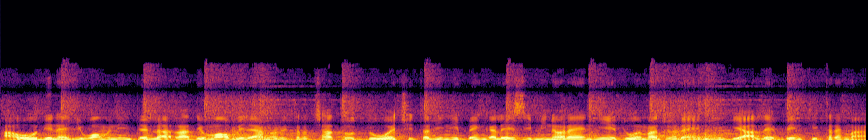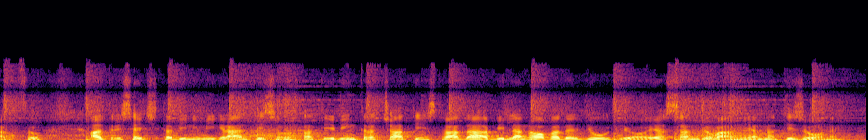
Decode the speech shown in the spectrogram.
A Udine gli uomini della radiomobile hanno ritracciato due cittadini bengalesi minorenni e due maggiorenni in viale 23 marzo. Altri sei cittadini migranti sono stati rintracciati in strada a Villanova del Giugio e a San Giovanni al Natisone.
